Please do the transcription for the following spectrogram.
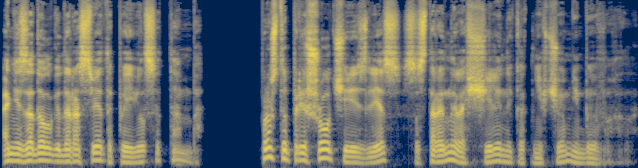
А незадолго до рассвета появился Тамба. Просто пришел через лес со стороны расщелины, как ни в чем не бывало.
